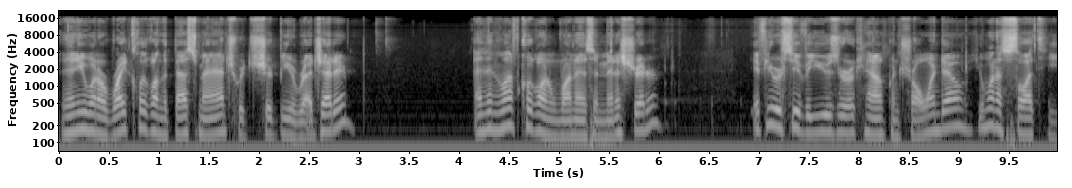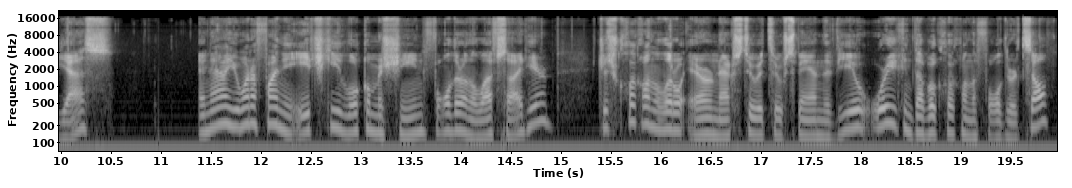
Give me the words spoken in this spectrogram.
Then you want to right click on the best match which should be regedit and then left click on run as administrator. If you receive a user account control window you want to select yes and now you want to find the HKey local machine folder on the left side here. Just click on the little arrow next to it to expand the view, or you can double click on the folder itself.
